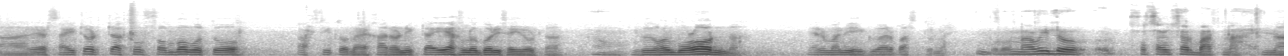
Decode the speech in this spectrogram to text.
আর এর সাইটরটা খুব সম্ভবত আসতিত নাই কারণ একটা এক লগরি সাইডরটা এগুলো যখন বড় না এর মানে এগুলো আর বাঁচত না। বড় না হইলেও সচরাচর বাট নাই না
